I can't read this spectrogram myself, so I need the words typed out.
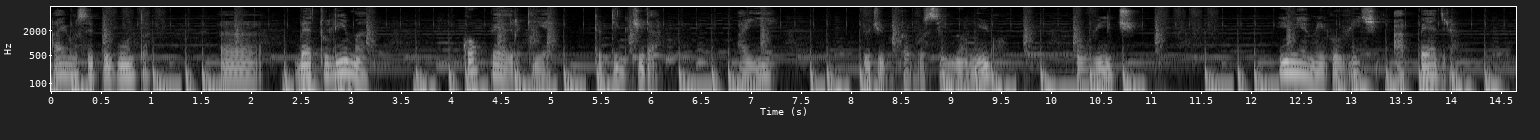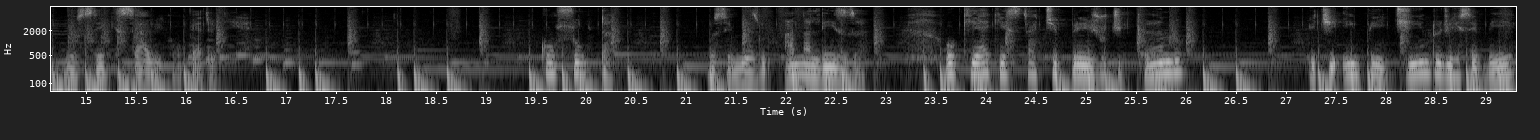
Aí você pergunta, uh, Beto Lima, qual pedra que é que eu tenho que tirar? Aí eu digo para você, meu amigo ouvinte e minha amiga ouvinte, a pedra, você que sabe qual pedra que é. Consulta, você mesmo analisa O que é que está te prejudicando e te impedindo de receber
